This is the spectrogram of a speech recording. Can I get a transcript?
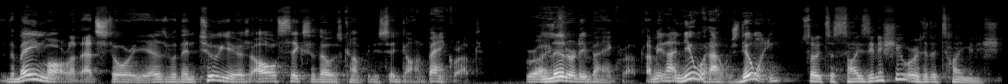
the main moral of that story is within two years, all six of those companies had gone bankrupt. Right. Literally bankrupt. I mean, I knew what I was doing. So it's a sizing issue or is it a timing issue?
